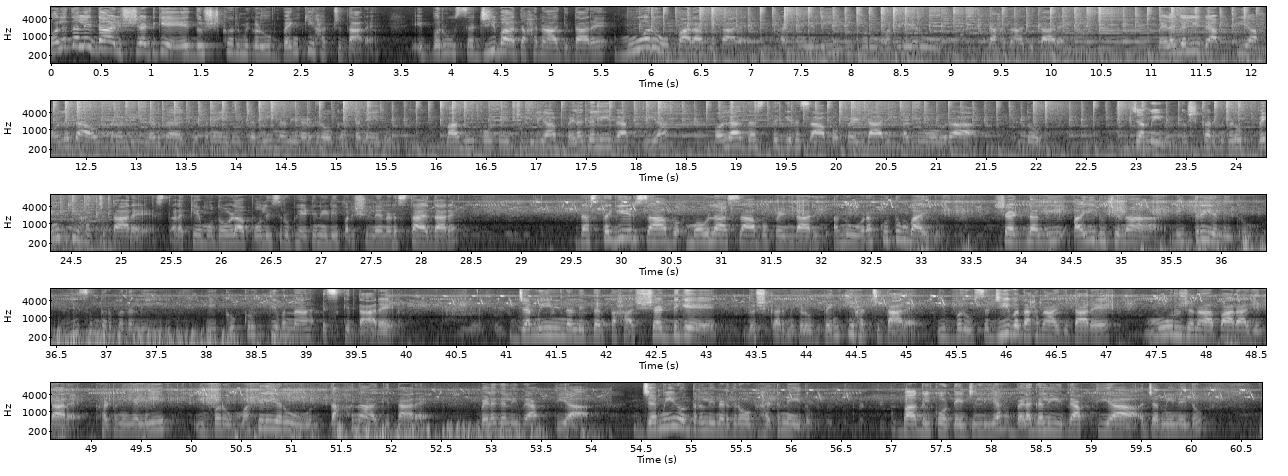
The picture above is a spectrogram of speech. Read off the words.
ಹೊಲದಲ್ಲಿದ್ದ ಶೆಡ್ಗೆ ದುಷ್ಕರ್ಮಿಗಳು ಬೆಂಕಿ ಹಚ್ಚಿದ್ದಾರೆ ಇಬ್ಬರು ಸಜೀವ ದಹನ ಆಗಿದ್ದಾರೆ ಮೂವರು ಪಾರಾಗಿದ್ದಾರೆ. ಘಟನೆಯಲ್ಲಿ ಇಬ್ಬರು ಮಹಿಳೆಯರು ದಹನ ಆಗಿದ್ದಾರೆ ಬೆಳಗಲಿ ವ್ಯಾಪ್ತಿಯ ಹೊಲದ ಒಂದರಲ್ಲಿ ನಡೆದ ಘಟನೆ ಇದು, ಜಮೀನಿನಲ್ಲಿ ನಡೆದಿರೋ ಘಟನೆ ಇದು. ಬಾಗಲಕೋಟೆ ಜಿಲ್ಲೆಯ ಬೆಳಗಲಿ ವ್ಯಾಪ್ತಿಯ ಹೊಲ ದಸ್ತಗಿರಸ ಪೆಂಡಾರಿ ಅನ್ನುವವರ ಒಂದು ಜಮೀನು. ದುಷ್ಕರ್ಮಿಗಳು ಬೆಂಕಿ ಹಚ್ಚುತ್ತಾರೆ. ಸ್ಥಳಕ್ಕೆ ಮುದೋಳ ಪೊಲೀಸರು ಭೇಟಿ ನೀಡಿ ಪರಿಶೀಲನೆ ನಡೆಸ್ತಾ ಇದ್ದಾರೆ. ದಸ್ತಗೀರ್ ಸಾಬ್, ಮೌಲಾ ಸಾಬ್, ಪೆಂಡಾರಿ ಅನ್ನುವರ ಕುಟುಂಬ ಇದು. ಶೆಡ್ನಲ್ಲಿ ಐದು ಜನ ನಿದ್ರೆಯಲ್ಲಿದ್ದರು ಈ ಸಂದರ್ಭದಲ್ಲಿ ಈ ಕುಕೃತ್ಯವನ್ನು ಎಸಗಿದ್ದಾರೆ. ಜಮೀನಿನಲ್ಲಿದ್ದಂತಹ ಶೆಡ್ಗೆ ದುಷ್ಕರ್ಮಿಗಳು ಬೆಂಕಿ ಹಚ್ಚಿದ್ದಾರೆ. ಇಬ್ಬರು ಸಜೀವ ದಹನ ಆಗಿದ್ದಾರೆ ಮೂರು ಜನ ಅಪಾರಾಗಿದ್ದಾರೆ. ಘಟನೆಯಲ್ಲಿ ಇಬ್ಬರು ಮಹಿಳೆಯರು ದಹನ ಆಗಿದ್ದಾರೆ ಬೆಳಗಲಿ ವ್ಯಾಪ್ತಿಯ ಜಮೀನೊಂದರಲ್ಲಿ ನಡೆದಿರೋ ಘಟನೆ ಇದು. ಬಾಗಲಕೋಟೆ ಜಿಲ್ಲೆಯ ಬೆಳಗಲಿ ವ್ಯಾಪ್ತಿಯ ಜಮೀನಿದು.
